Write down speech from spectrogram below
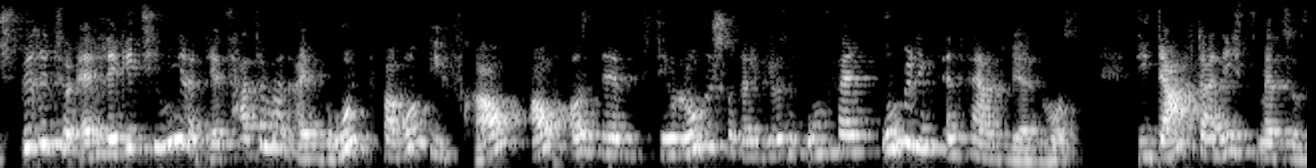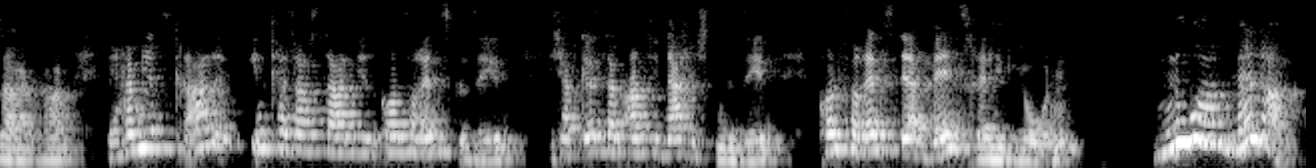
spirituell legitimiert. Jetzt hatte man einen Grund, warum die Frau auch aus dem theologischen, religiösen Umfeld unbedingt entfernt werden muss. Die darf da nichts mehr zu sagen haben. Wir haben jetzt gerade in Kasachstan diese Konferenz gesehen. Ich habe gestern Abend die Nachrichten gesehen. Konferenz der Weltreligionen. Nur Männer.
